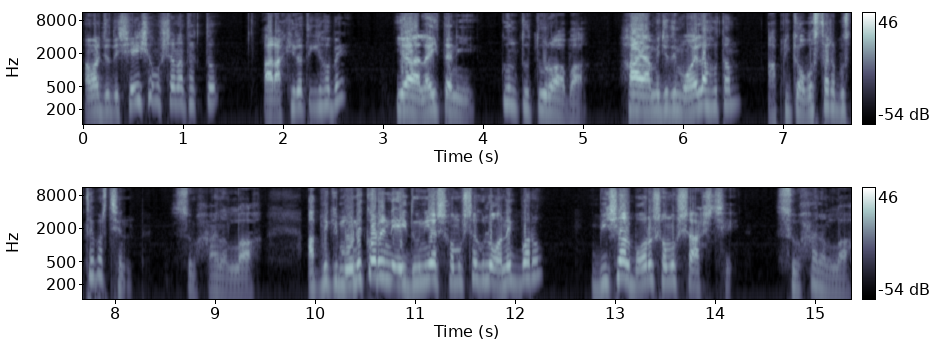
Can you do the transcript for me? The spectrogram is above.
আমার যদি সেই সমস্যা না থাকতো, আর আখিরাতে কি হবে? ইয়া লাইতানি কুন্তু তুরাবা। হায়, আমি যদি ময়লা হতাম, আপনি কি অবস্থাটা বুঝতে পারছেন? সুহান আল্লাহ আপনি কি মনে করেন এই দুনিয়ার সমস্যাগুলো অনেক বড়? বিশাল বড় সমস্যা আসছে। সুহান আল্লাহ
